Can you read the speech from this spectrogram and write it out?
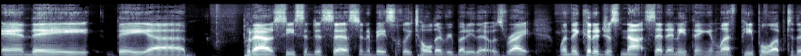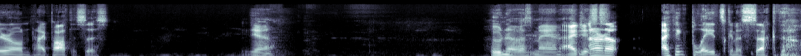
and they they uh, put out a cease and desist, and it basically told everybody that it was right when they could have just not said anything and left people up to their own hypothesis. Yeah. Who knows, man? I just I don't know. I think Blade's gonna suck though.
